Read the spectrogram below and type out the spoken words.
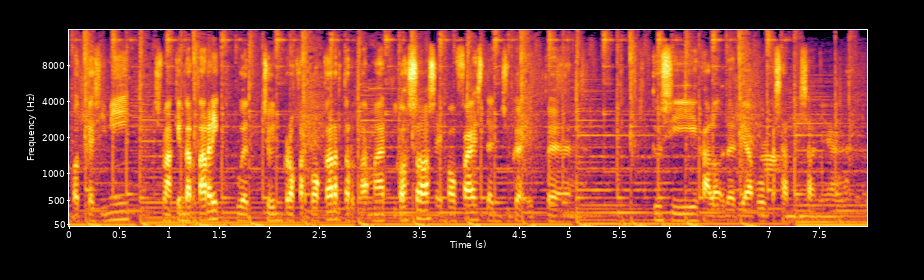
podcast ini semakin tertarik buat join proker-proker terutama di Kosos, Ecofest dan juga EBA itu sih kalau dari aku pesan-pesannya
